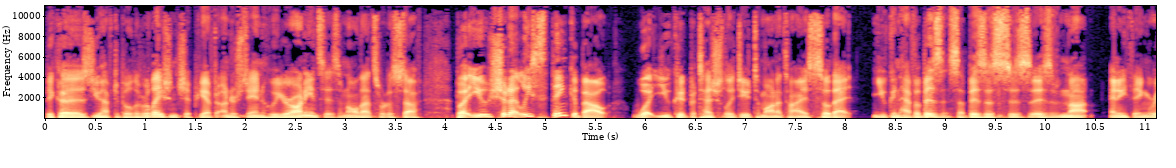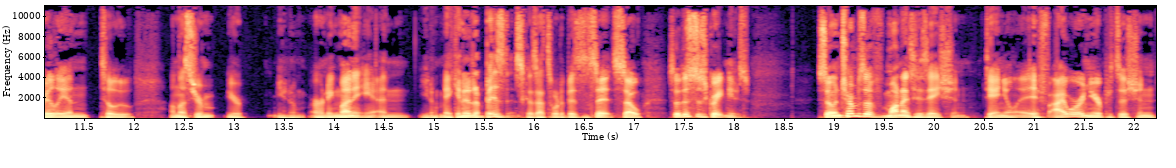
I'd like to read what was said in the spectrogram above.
because you have to build a relationship. You have to understand who your audience is and all that sort of stuff. But you should at least think about what you could potentially do to monetize so that you can have a business. A business is, is not anything really until unless you're you're you know earning money and you know making it a business because that's what a business is. So so this is great news. So in terms of monetization, Daniel, if I were in your position,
